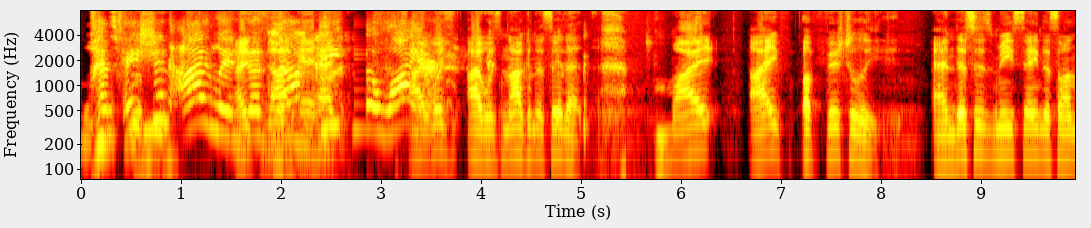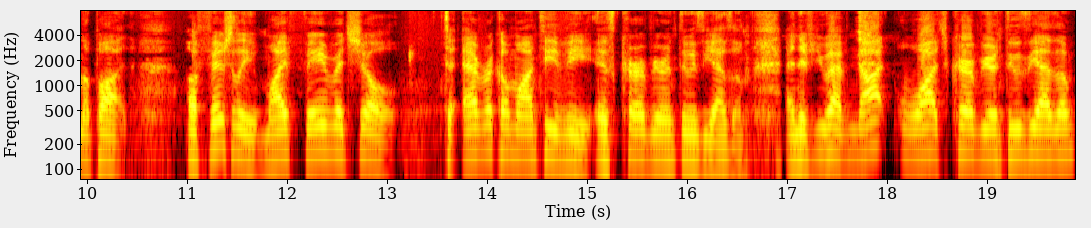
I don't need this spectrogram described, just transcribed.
What? Temptation Island I- does no, not it has- beat The Wire. I was I was not gonna say that. My I officially, and this is me saying this on the pod. Officially, my favorite show to ever come on TV is Curb Your Enthusiasm. And if you have not watched Curb Your Enthusiasm,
